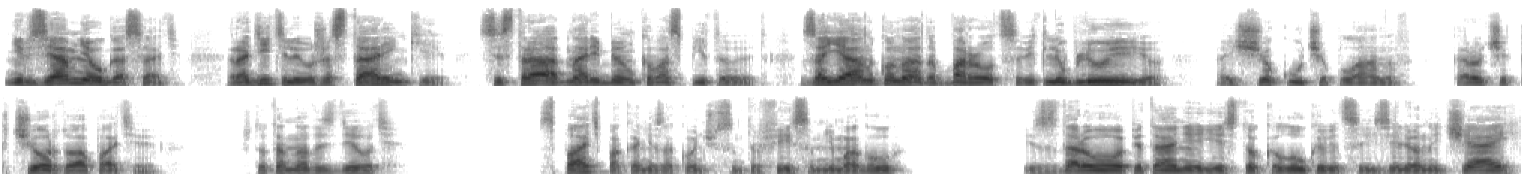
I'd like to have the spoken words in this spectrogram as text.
Нельзя мне угасать. Родители уже старенькие, сестра одна ребенка воспитывает. За Янку надо бороться, ведь люблю ее. А еще куча планов. Короче, к черту апатию. Что там надо сделать? Спать, пока не закончу с интерфейсом, не могу. Из здорового питания есть только луковица и зеленый чай.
